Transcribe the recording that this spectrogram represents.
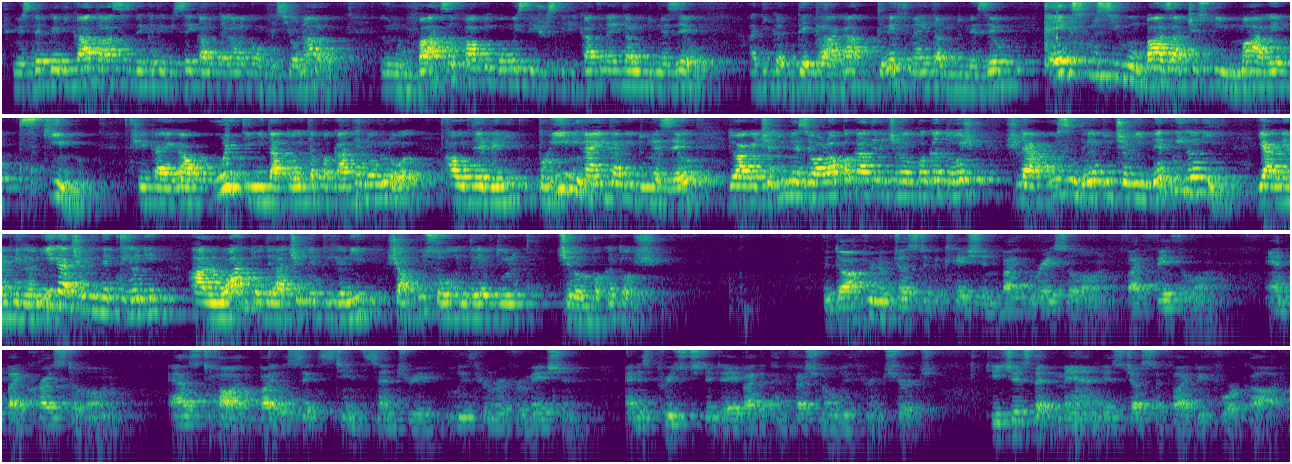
și cum este predicată astăzi de către Biserica Luterană Confesională, învață faptul cum este justificat înaintea lui Dumnezeu, adică declarat drept înaintea lui Dumnezeu, exclusiv în baza acestui mare schimb. Cei care erau ultimii datorită păcatelor lor au devenit primii înaintea lui Dumnezeu, deoarece Dumnezeu a luat păcatele celor păcătoși și le-a pus în dreptul celui neprihănit, iar neprihănirea celui neprihănit a luat-o de la cel neprihănit și a pus-o în dreptul celor păcătoși. The doctrine of justification by grace alone, by faith alone, and by Christ alone, as taught by the 16th century Lutheran Reformation and is preached today by the Confessional Lutheran Church, teaches that man is justified before God,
